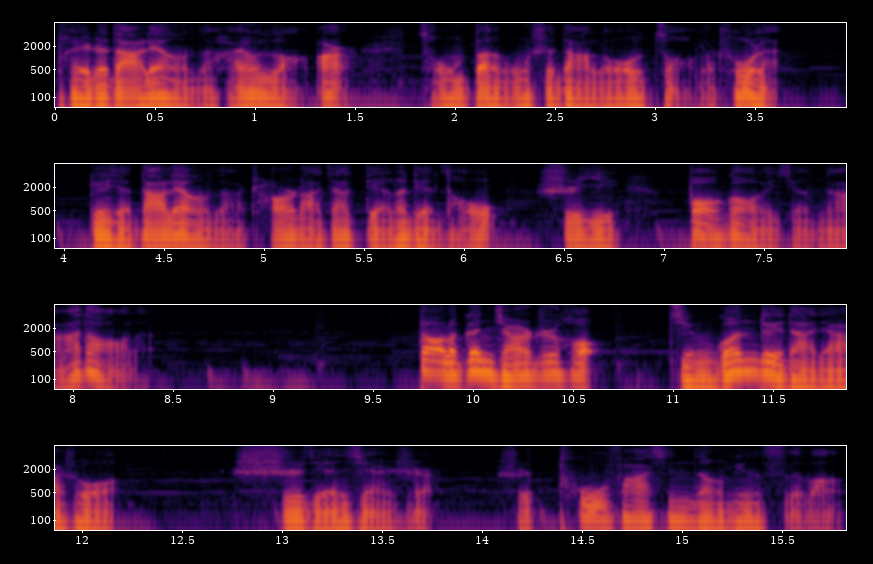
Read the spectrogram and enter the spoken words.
陪着大亮子还有老二从办公室大楼走了出来，并且大亮子朝着大家点了点头，示意报告已经拿到了。到了跟前之后，警官对大家说：“尸检显示是突发心脏病死亡，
